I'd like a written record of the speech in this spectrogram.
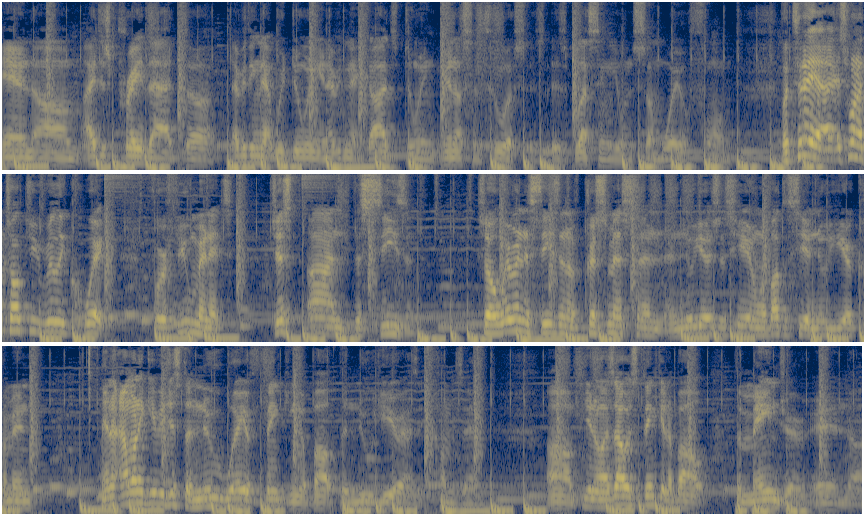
And um, i just pray that uh, everything that we're doing and everything that god's doing in us and through us is, is blessing you in some way or form. But today i just want to talk to you really quick for a few minutes just on the season so we're in the season of Christmas and, and New Year's is here, and we're about to see a new year come in. And I want to give you just a new way of thinking about the new year as it comes in. Um, you know, as I was thinking about the manger and uh,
